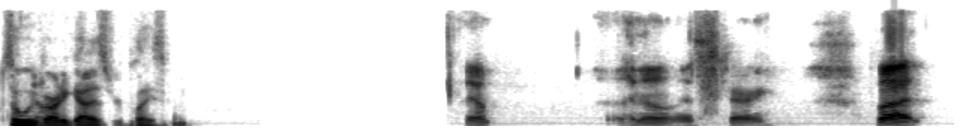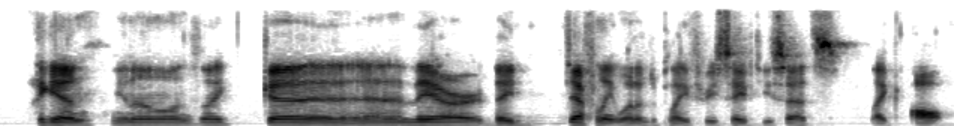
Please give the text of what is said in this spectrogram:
So we've Yeah. already got his replacement. Yep. I know it's scary, but again, you know, it's like uh, they are. They definitely wanted to play three safety sets, like all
